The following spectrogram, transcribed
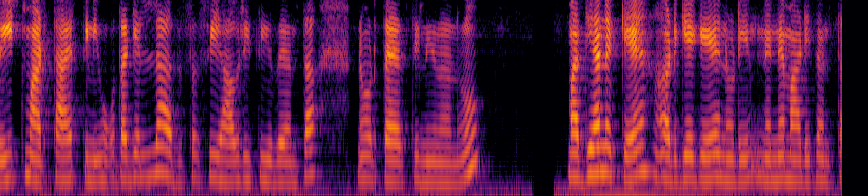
ವೆಯ್ಟ್ ಮಾಡ್ತಾ ಇರ್ತೀನಿ. ಹೋದಾಗೆಲ್ಲ ಅದು ಸಸಿ ಯಾವ ರೀತಿ ಇದೆ ಅಂತ ನೋಡ್ತಾ ಇರ್ತೀನಿ ನಾನು. ಮಧ್ಯಾಹ್ನಕ್ಕೆ ಅಡುಗೆಗೆ ನೋಡಿ, ನೆನ್ನೆ ಮಾಡಿದಂಥ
